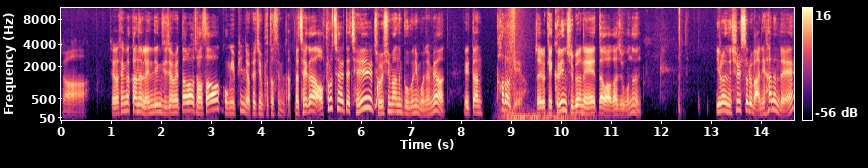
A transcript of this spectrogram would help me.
자 제가 생각하는 landing 지점에 떨어져서 공이 핀 옆에 지금 붙었습니다. 자 제가 어프로치 할 때 제일 조심하는 부분이 뭐냐면 일단 뒤땅이에요. 자 이렇게 그린 주변에 딱 와가지고는 이런 실수를 많이 하는데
